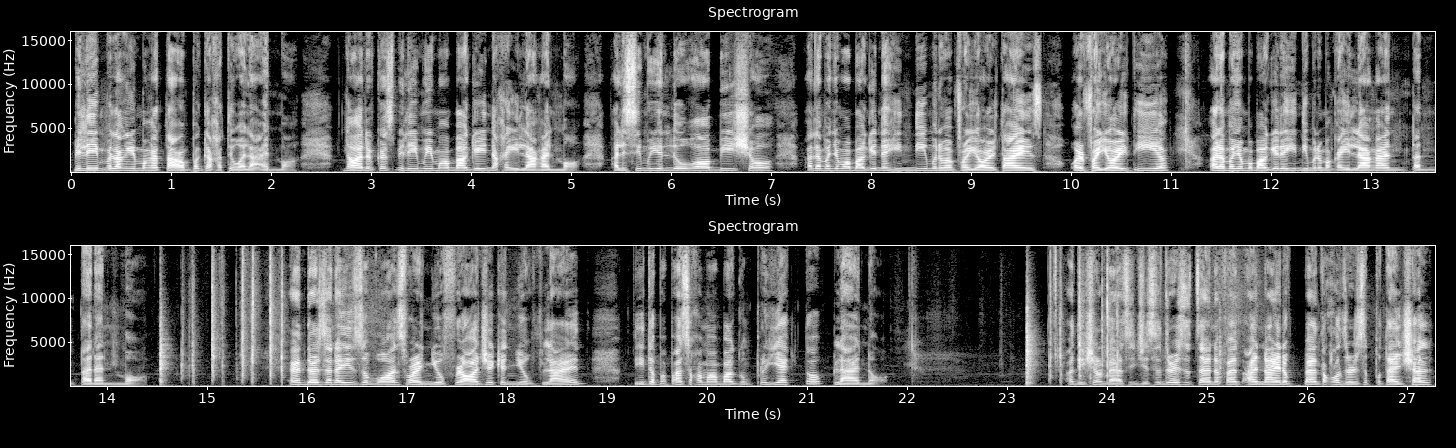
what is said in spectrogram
Piliin mo lang yung mga taong pagkakatiwalaan mo. No, and of course, piliin mo yung mga bagay na kailangan mo. Alisin mo yung luho, bisyo. Alam mo yung mga bagay na hindi mo naman prioritize or priority. Alam mo yung mga bagay na hindi mo naman kailangan, tantanan mo. And there's an ace of wands for a new project and new plan. Dito papasok ang mga bagong proyekto, plano additional messages. So there's a ten of, a nine of pentacles. There's a potential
